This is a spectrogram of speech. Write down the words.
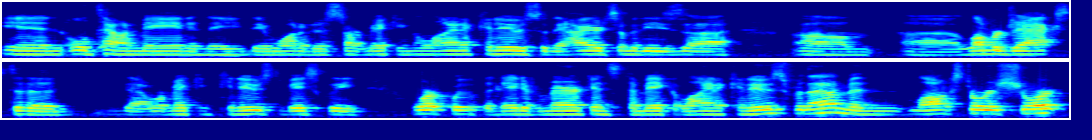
in Old Town, Maine, and they they wanted to start making a line of canoes. So they hired some of these uh, um, uh, lumberjacks to that were making canoes to basically work with the Native Americans to make a line of canoes for them. And long story short,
